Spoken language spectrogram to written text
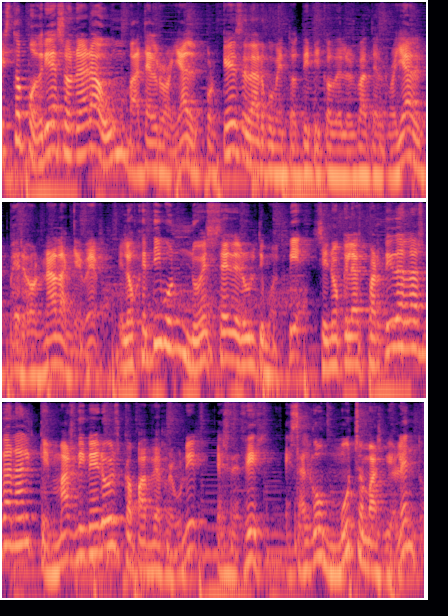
Esto podría sonar a un Battle Royale, porque es el argumento típico de los Battle Royale, pero nada que ver. El objetivo no es ser el último en pie, sino que las partidas las gana el que más dinero es capaz de reunir. Es decir, es algo mucho más violento.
